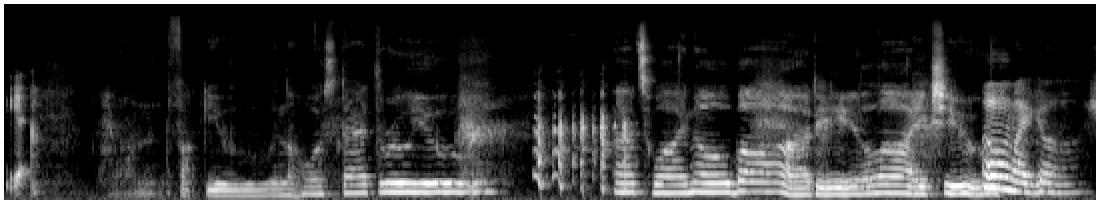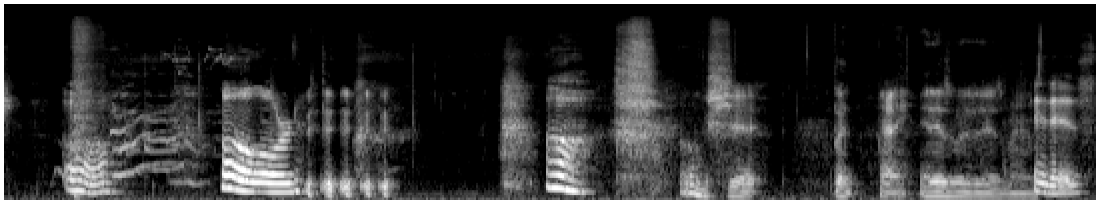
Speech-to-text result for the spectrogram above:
Yeah. Fuck you and the horse that threw you. That's why nobody likes you. Oh my gosh. Oh. Oh, Lord. Oh, Oh shit. But hey, it is what it is, man. it is.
